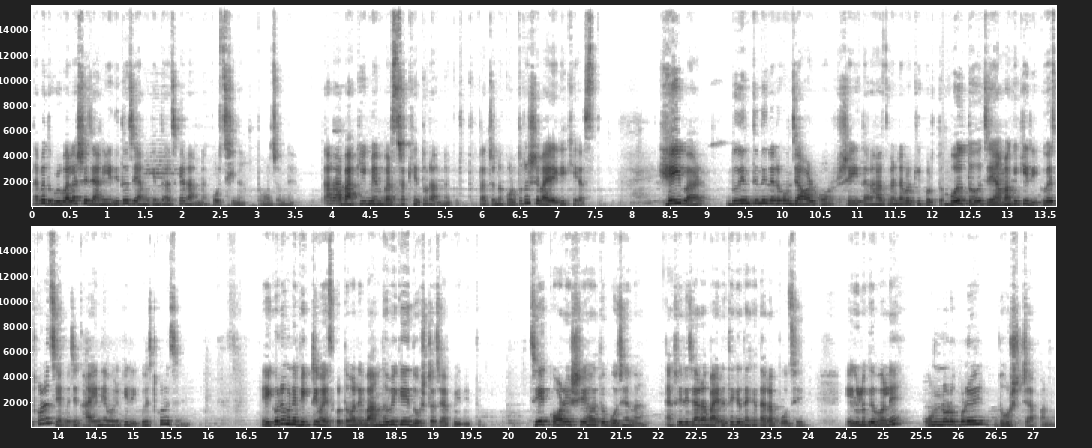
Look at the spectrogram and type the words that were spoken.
তারপরে দুপুরবেলা সে জানিয়ে দিত যে, আমি কিন্তু আজকে রান্না করছি না তোমার জন্য। তারা বাকি মেম্বার্সরা খেত, রান্না করতো। তার জন্য করতো না, সে বাইরে গিয়ে খেয়ে আসতো। এইবার দুদিন, তিন দিন এরকম যাওয়ার পর সেই তার হাজব্যান্ড আবার কি করতো? বলতো যে, আমাকে কি রিকোয়েস্ট করেছে? আমি যে খাইনি, আমাকে কি রিকোয়েস্ট করেছেন এই করে মানে ভিক্টিমাইজ করতো মানে বান্ধবীকেই দোষটা চাপিয়ে দিত। যে করে সে হয়তো বোঝে না। অ্যাকচুয়ালি যারা বাইরে থেকে দেখে তারা বোঝে। এগুলোকে বলে অন্যর ওপরে দোষ চাপানো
